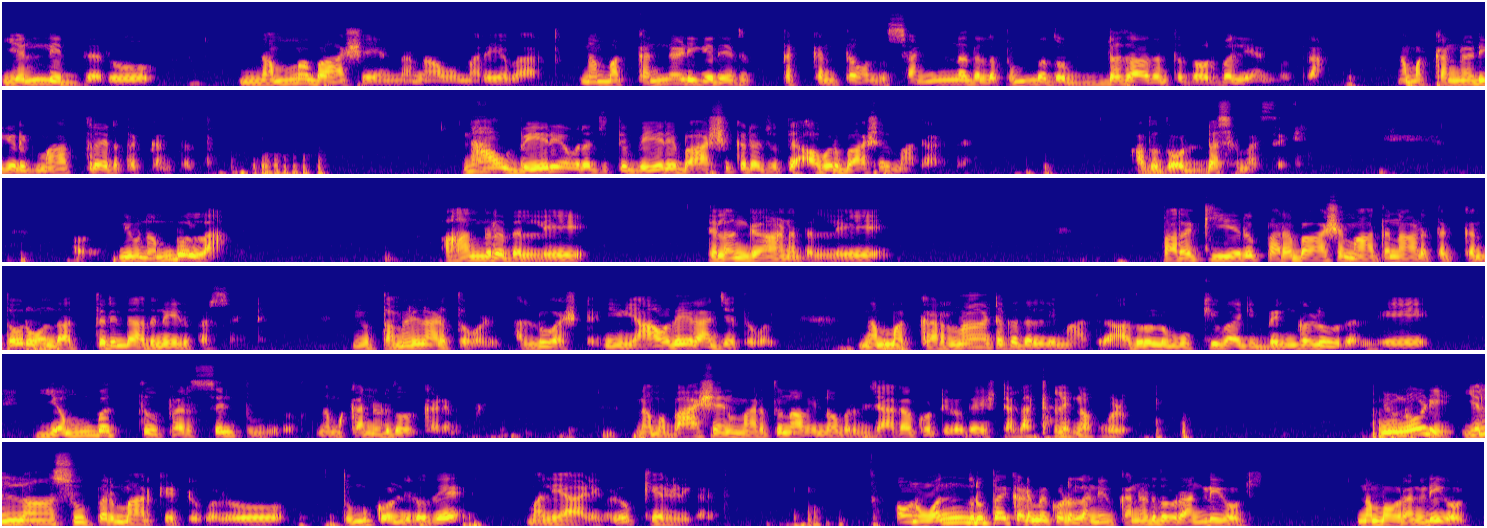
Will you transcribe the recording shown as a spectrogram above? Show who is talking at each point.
Speaker 1: ಎಲ್ಲಿದ್ದರೂ ನಮ್ಮ ಭಾಷೆಯನ್ನ ನಾವು ಮರೆಯಬಾರದು. ನಮ್ಮ ಕನ್ನಡಿಗರಿರತಕ್ಕಂಥ ಒಂದು ಸಣ್ಣದಲ್ಲ ತುಂಬಾ ದೊಡ್ಡದಾದಂಥ ದೌರ್ಬಲ್ಯ ಏನ್ ನಮ್ಮ ಕನ್ನಡಿಗರಿಗೆ ಮಾತ್ರ ಇರತಕ್ಕಂಥದ್ದು. ನಾವು ಬೇರೆಯವರ ಜೊತೆ, ಬೇರೆ ಭಾಷಿಕರ ಜೊತೆ ಅವ್ರ ಭಾಷೆಲಿ ಮಾತಾಡ್ತೇವೆ. ಅದು ದೊಡ್ಡ ಸಮಸ್ಯೆ. ನೀವು ನಂಬಲ್ಲ. ಆಂಧ್ರದಲ್ಲಿ, ತೆಲಂಗಾಣದಲ್ಲಿ ಪರಕೀಯರು ಪರಭಾಷೆ ಮಾತನಾಡತಕ್ಕಂಥವ್ರು ಒಂದು ಹತ್ತರಿಂದ ಹದಿನೈದು ಪರ್ಸೆಂಟ್ ನೀವು ತಮಿಳ್ನಾಡು ತಗೊಳ್ಳಿ, ಅಲ್ಲೂ ಅಷ್ಟೇ. ನೀವು ಯಾವುದೇ ರಾಜ್ಯ ತಗೊಳ್ಳಿ. ನಮ್ಮ ಕರ್ನಾಟಕದಲ್ಲಿ ಮಾತ್ರ, ಅದರಲ್ಲೂ ಮುಖ್ಯವಾಗಿ ಬೆಂಗಳೂರಲ್ಲಿ ಎಂಬತ್ತು ಪರ್ಸೆಂಟ್ ತುಂಬಿರೋದು. ನಮ್ಮ ಕನ್ನಡದವ್ರು ಕಡಿಮೆ. ನಮ್ಮ ಭಾಷೆಯನ್ನು ಮರೆತು ನಾವು ಇನ್ನೊಬ್ರಿಗೆ ಜಾಗ ಕೊಟ್ಟಿರೋದೇ ಇಷ್ಟೆಲ್ಲ ತಲೆನೋವುಗಳು. ನೀವು ನೋಡಿ, ಎಲ್ಲ ಸೂಪರ್ ಮಾರ್ಕೆಟುಗಳು ತುಂಬಿಕೊಂಡಿರೋದೇ ಮಲಯಾಳಿಗಳು, ಕೇರಳಿಗರು. ಅವನು ಒಂದು ರೂಪಾಯಿ ಕಡಿಮೆ ಕೊಡಲ್ಲ, ನೀವು ಕನ್ನಡದವ್ರ ಅಂಗಡಿಗೆ ಹೋಗಿ. ನಮ್ಮವ್ರ ಅಂಗಡಿಗೆ ಹೋಗಿ.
